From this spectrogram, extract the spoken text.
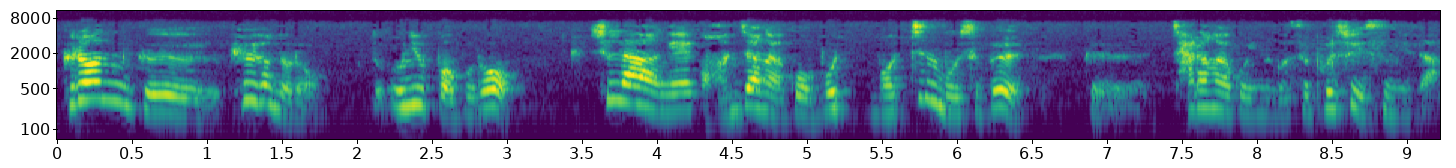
그런 그 표현으로 또 은유법으로 신랑의 건장하고 멋진 모습을 그 자랑하고 있는 것을 볼 수 있습니다.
